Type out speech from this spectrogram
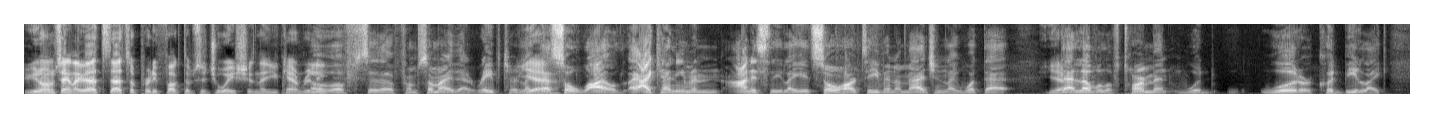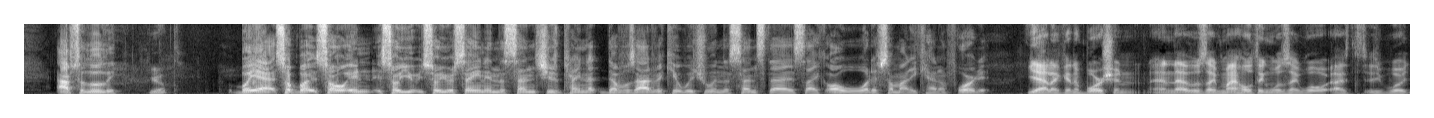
you know what I'm saying? Like, that's that's a pretty fucked up situation that you can't really. Of, of so, uh, from somebody that raped her. Like Yeah. that's so wild. Like I can't even honestly. Like it's so hard to even imagine like what that yeah. that level of torment would would or could be like. Absolutely. Yep. But yeah, so but so in so you so you're saying in the sense she's playing that devil's advocate with you in the sense that it's like oh well, what if somebody can't afford it? Yeah, like an abortion, and that was like my whole thing was like, well, I, what,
